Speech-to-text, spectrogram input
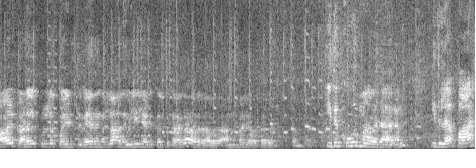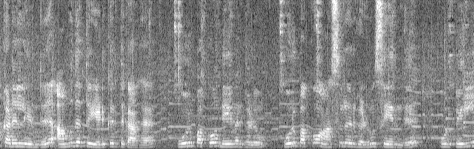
ஆள் கடலுக்குள்ளே போயிடுத்து வேதங்கள்லாம் அதை வெளியில் எடுக்கிறதுக்காக அவர் அந்த மாதிரி அவதாரம் பண்ணுறாரு இது கூர்ம அவதாரம். இதில் பார்க்கடல்ல இருந்து அமுதத்தை எடுக்கிறதுக்காக ஒரு பக்கம் தேவர்களும் ஒரு பக்கம் அசுரர்களும் சேர்ந்து ஒரு பெரிய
